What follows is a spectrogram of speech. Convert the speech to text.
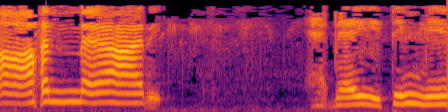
ආන්න හරි. හැබැයි ඉතින් මේ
